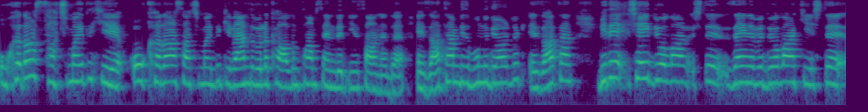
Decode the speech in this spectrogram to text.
O kadar saçmaydı ki, o kadar saçmaydı ki ben de böyle kaldım tam senin dediğin sahnede. E zaten biz bunu gördük. E zaten bir de şey diyorlar işte Zeynep'e diyorlar ki işte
